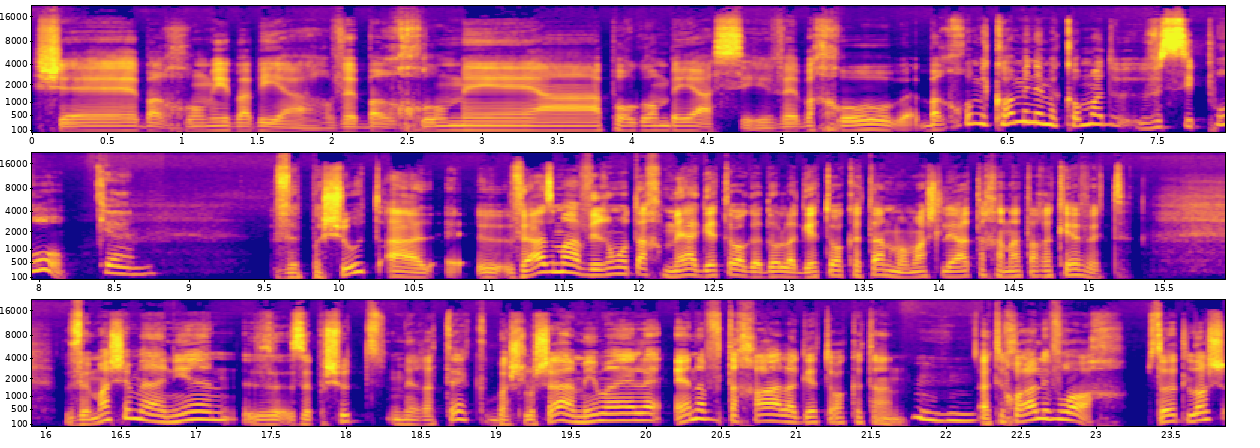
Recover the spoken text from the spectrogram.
שברחו מבאבי יאר, וברחו מהפורגרום ביאסי, וברחו ברחו מכל מיני מקומות וסיפרו. כן. ופשוט, ואז מעבירים אותך מהגטו הגדול לגטו הקטן, ממש ליד תחנת הרכבת. ומה שמעניין, זה, זה פשוט מרתק, בשלושה ימים האלה אין הבטחה על הגטו הקטן. מהמם. את יכולה לברוח. זאת אומרת, לא ש...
